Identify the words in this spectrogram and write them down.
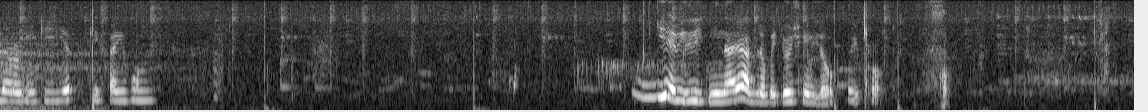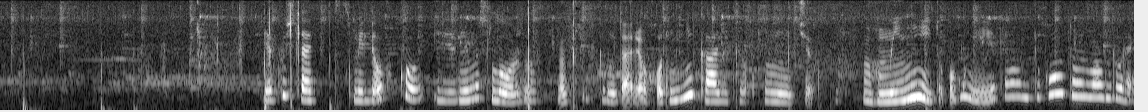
кольоровенькі є, такі хай будуть. Є літній наряд зробити дуже легко і просто. Як ви считаете, с ними легко или с ними сложно? Напишите в комментариях. Вот мне кажется, ну, честно. Мені, только мені, это вам такого, то вам друге.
